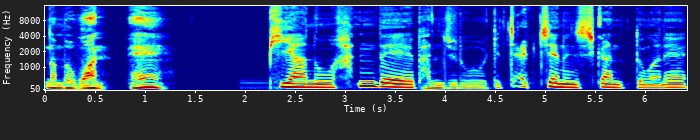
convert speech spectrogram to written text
Number One. 네. 피아노 한 대의 반주로 이렇게 짧지 않은 시간 동안에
